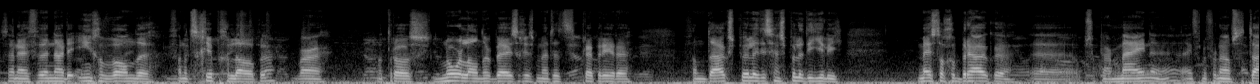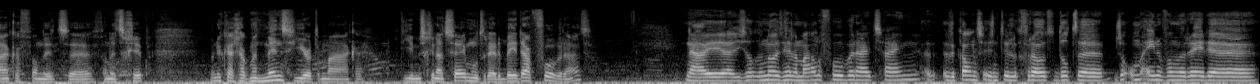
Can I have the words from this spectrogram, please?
We zijn even naar de ingewanden van het schip gelopen... waar matroos Noorlander bezig is met het prepareren van duikspullen. Dit zijn spullen die jullie meestal gebruiken uh, op zoek naar mijnen. Hè? Een van de voornaamste taken van dit, uh, van dit schip. Maar nu krijg je ook met mensen hier te maken... die je misschien uit zee moeten redden. Ben je daarop voorbereid? Nou, je, je zal er nooit helemaal op voorbereid zijn. De kans is natuurlijk groot dat uh, ze om een of andere reden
